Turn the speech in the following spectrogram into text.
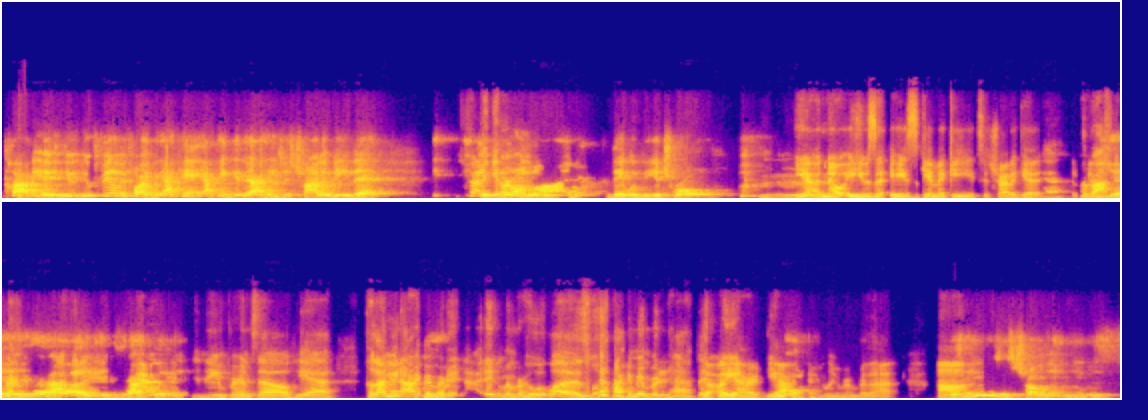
Claudia, you you feel me for me? I can't I can't get it out. He's just trying to be that. Trying to get her online, they would be a troll. Mm-hmm. Yeah, no, he was a, he's gimmicky to try to get. Yeah, yeah exactly. Yeah, name for himself. Yeah. Because I mean, yeah. I remembered it. I didn't remember who it was, but I remembered it happened. Oh yeah, yeah, I definitely remember that. Um, he was just trolling. He was.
